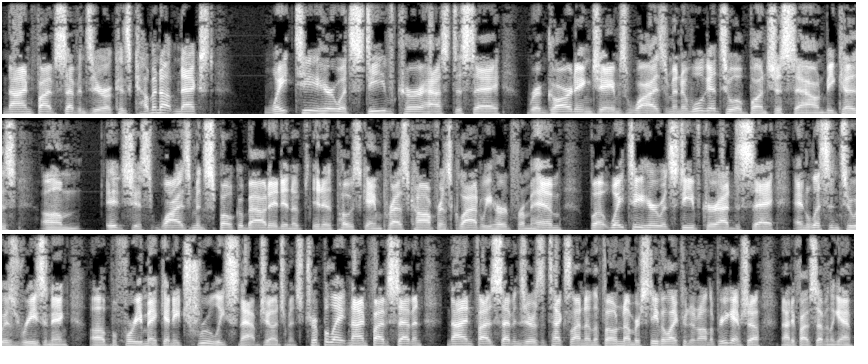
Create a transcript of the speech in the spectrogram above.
nine five seven zero. Because coming up next, wait till you hear what Steve Kerr has to say regarding James Wiseman, and we'll get to a bunch of sound because um, it's just Wiseman spoke about it in a in a post game press conference. Glad we heard from him, but wait till you hear what Steve Kerr had to say and listen to his reasoning uh, before you make any truly snap judgments. Triple eight nine five seven nine five seven zero is the text line and the phone number. Steven Langford on the pregame show ninety five seven the game.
